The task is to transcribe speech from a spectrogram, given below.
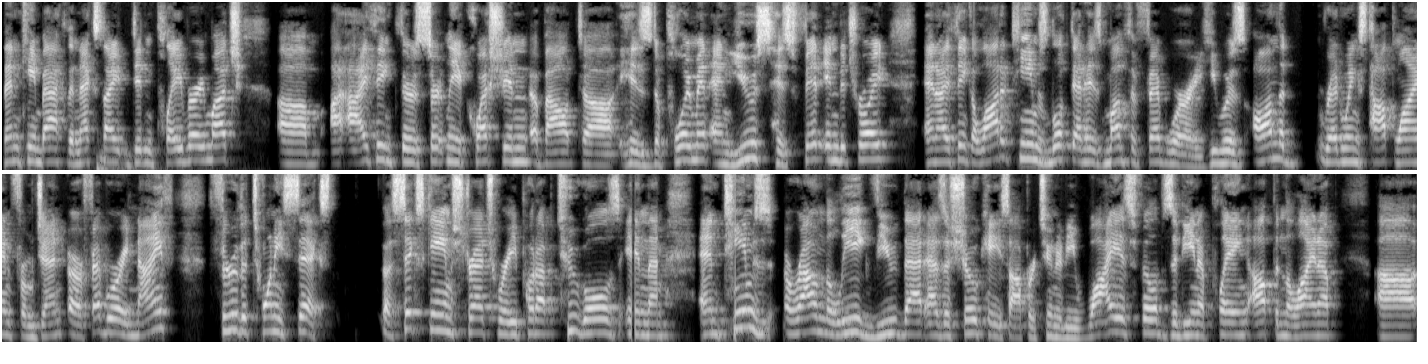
then came back the next night, didn't play very much. Um, I, I, think there's certainly a question about uh, his deployment and use, his fit in Detroit. And I think a lot of teams looked at his month of February. He was on the Red Wings top line from Jan- or February 9th through the 26th. a six game stretch where he put up two goals in them. And teams around the league viewed that as a showcase opportunity. Why is Filip Zadina playing up in the lineup? Uh,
